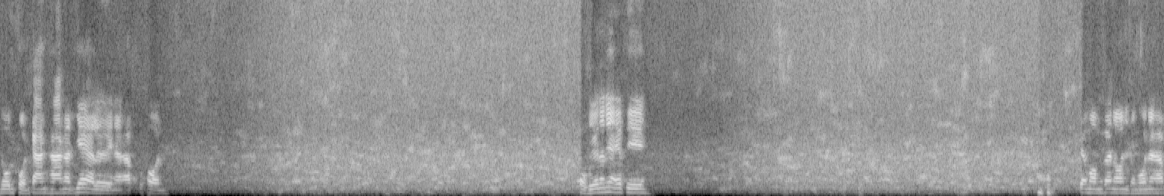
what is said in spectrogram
โดนฝนกลางทางกันแย่เลยนะครับ ทุกคนตกเยอะนะเนี่ยเอฟซีเจะมอมก็นอนอยู่ตรงโน้นนะครับ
